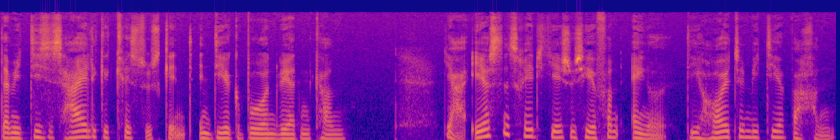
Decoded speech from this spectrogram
damit dieses heilige Christuskind in dir geboren werden kann? Ja, erstens redet Jesus hier von Engel, die heute mit dir wachen.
